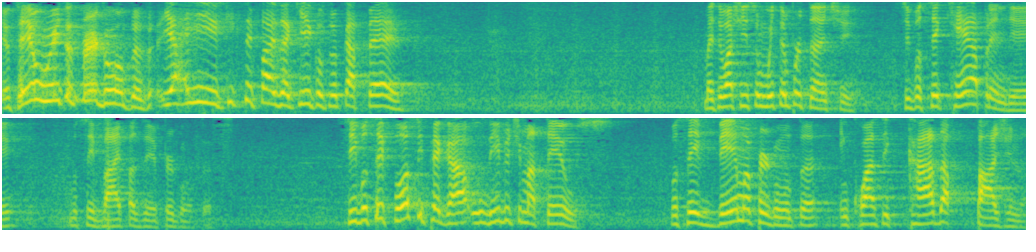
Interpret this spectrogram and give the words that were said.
Eu tenho muitas perguntas. E aí, o que, você faz aqui com o seu café? Mas eu acho isso muito importante. Se você quer aprender, você vai fazer perguntas. Se você fosse pegar o livro de Mateus, você vê uma pergunta em quase cada página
